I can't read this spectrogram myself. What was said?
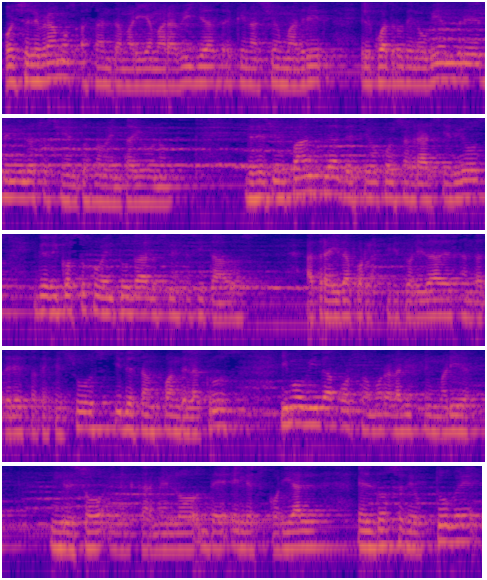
Hoy celebramos a Santa María Maravillas, que nació en Madrid el 4 de noviembre de 1891. Desde su infancia deseó consagrarse a Dios y dedicó su juventud a los necesitados. Atraída por la espiritualidad de Santa Teresa de Jesús y de San Juan de la Cruz y movida por su amor a la Virgen María, ingresó en el Carmelo de El Escorial el 12 de octubre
